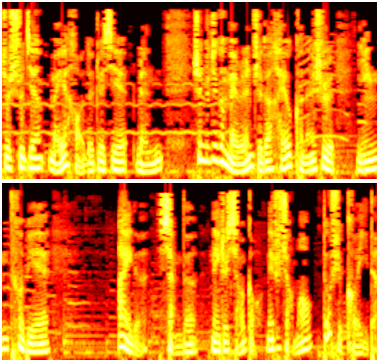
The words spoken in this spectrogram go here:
这世间美好的这些人，甚至这个美人指的还有可能是您特别爱的、想的那只小狗、那只小猫，都是可以的。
